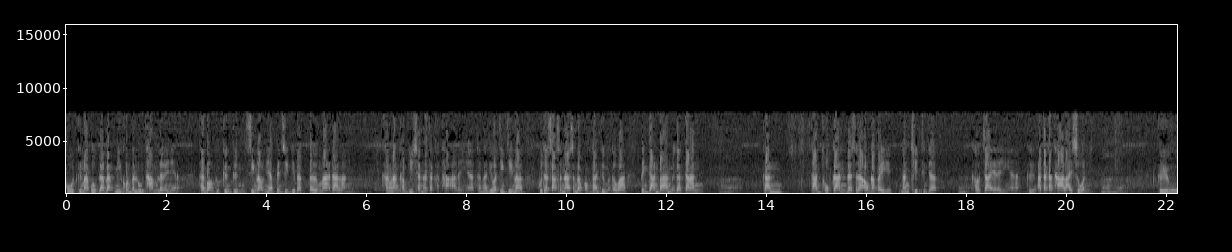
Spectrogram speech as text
พูดขึ้นมาปุ๊บแล้วแบบมีคนบรรลุธรรมเลยเนี่ย ท่านบอกกึ่งกึ่งสิ่งเหล่านี้เป็นสิ่งที่แบบเติมมาด้านหลังข้างหลังคัมภีชั้นอัตถกถาอะไรเงี้ยทั้งนั้นที่ว่าจริง ๆ แล้วพุทธศาสนาสำหรับของท่านคือเหมือนกับว่าเป็นการบ้านเหมือนกับการการการถกกันแล้วเสร็จแล้วเอากลับไปนั่งคิดถึงจะเข้าใจอะไรอย่างเงี้ยฮะคืออัตถกถาหลายส่วนอ คือคือ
